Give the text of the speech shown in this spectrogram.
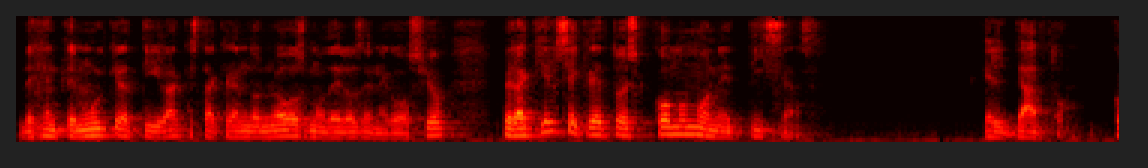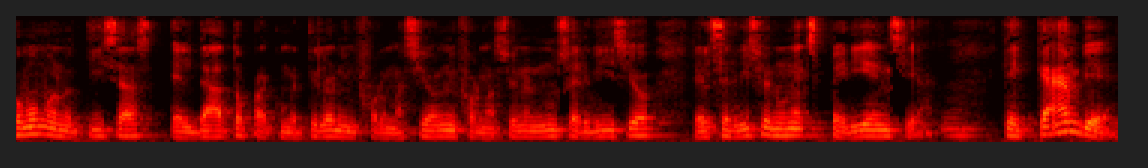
de gente muy creativa que está creando nuevos modelos de negocio, pero aquí el secreto es cómo monetizas el dato. ¿Cómo monetizas el dato para convertirlo en información, información en un servicio, el servicio en una experiencia que cambie,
